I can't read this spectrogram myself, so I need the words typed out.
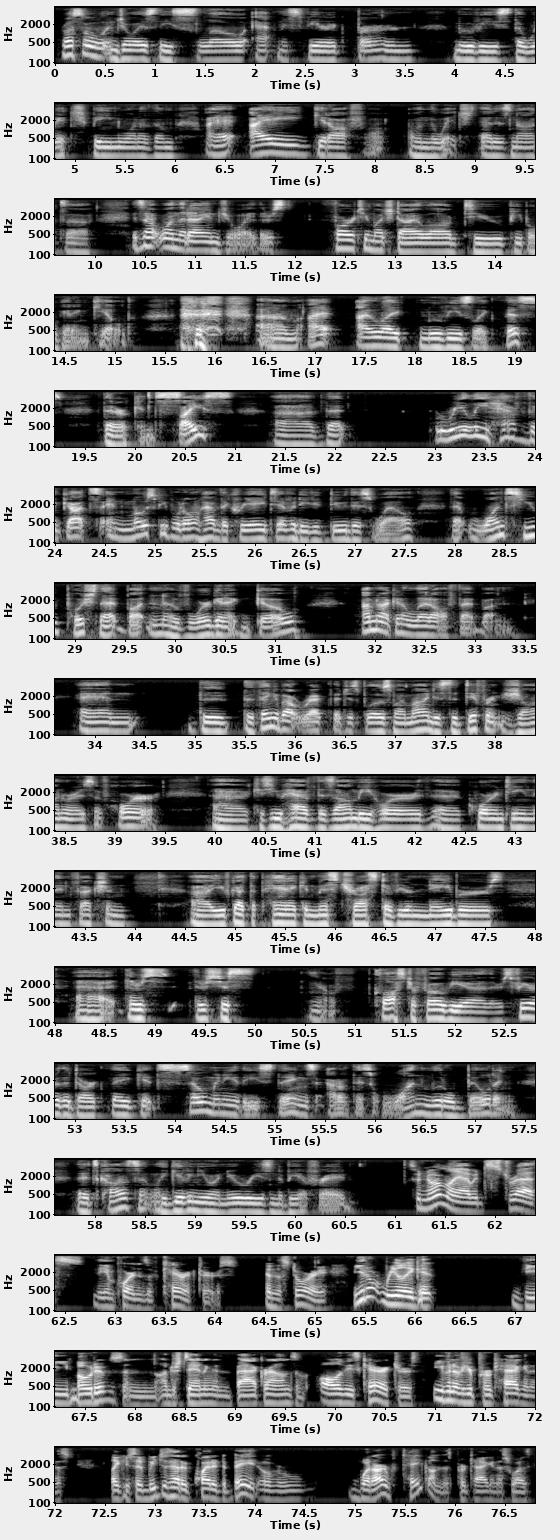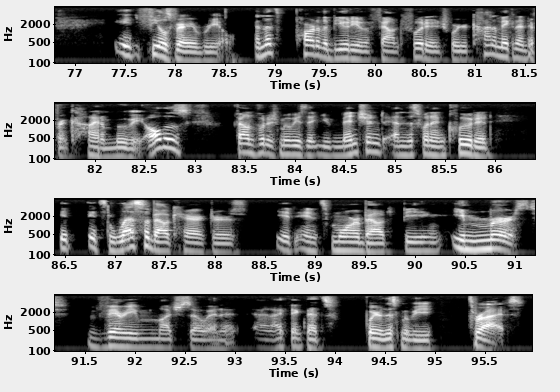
Russell enjoys these slow, atmospheric burn movies, The Witch being one of them. I I get off on The Witch. That is not uh, it's not one that I enjoy. There's far too much dialogue to people getting killed. um, I I like movies like this that are concise, uh, that really have the guts, and most people don't have the creativity to do this well, that once you push that button of we're going to go, I'm not going to let off that button. And the the thing about Rec that just blows my mind is the different genres of horror. Because uh, you have the zombie horror, the quarantine, the infection. Uh, you've got the panic and mistrust of your neighbors. Uh, there's there's just you know claustrophobia. There's fear of the dark. They get so many of these things out of this one little building that it's constantly giving you a new reason to be afraid. So normally I would stress the importance of characters in the story. You don't really get the motives and understanding and backgrounds of all of these characters, even of your protagonist. Like you said, we just had a, quite a debate over what our take on this protagonist was. It feels very real. And that's part of the beauty of a found footage where you're kind of making a different kind of movie. All those found footage movies that you mentioned and this one included, it, it's less about characters. It, it's more about being immersed very much so in it. And I think that's where this movie thrives.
